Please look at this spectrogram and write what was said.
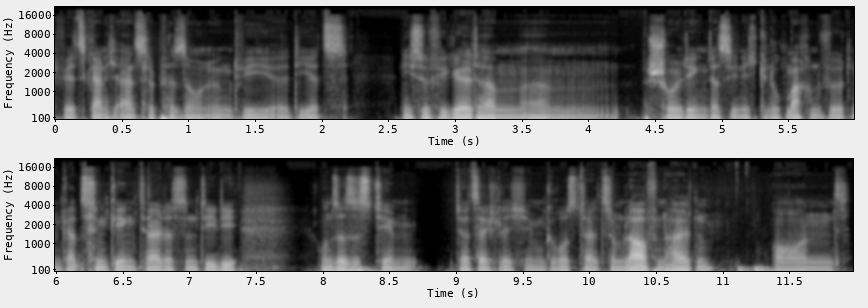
Ich will jetzt gar nicht Einzelpersonen irgendwie, äh, die jetzt nicht so viel Geld haben, ähm, beschuldigen, dass sie nicht genug machen würden. Ganz im Gegenteil, das sind die, die unser System tatsächlich im Großteil zum Laufen halten. Und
